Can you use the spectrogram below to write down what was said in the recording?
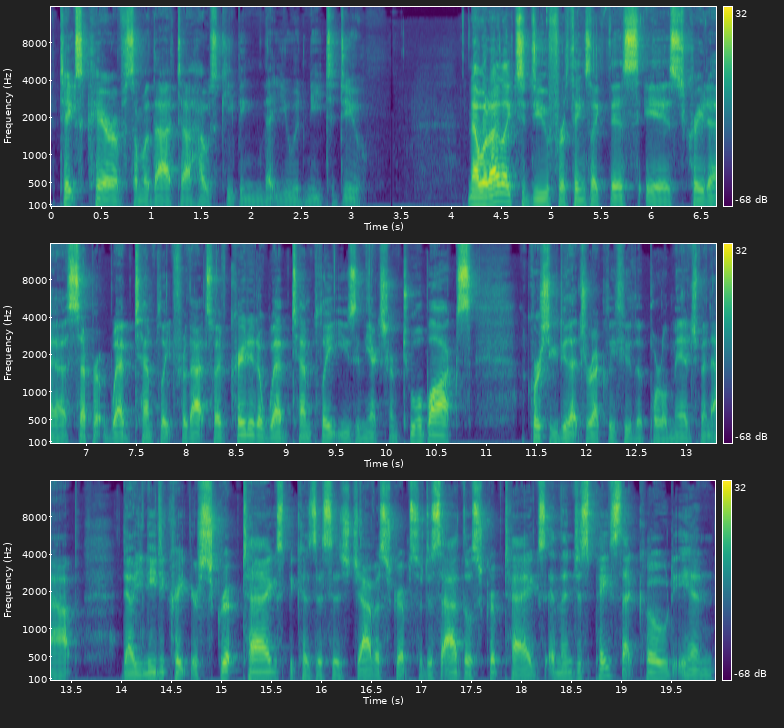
it takes care of some of that uh, housekeeping that you would need to do. Now what I like to do for things like this is create a separate web template for that. So I've created a web template using the XRM Toolbox. Of course, you can do that directly through the Portal Management app. Now you need to create your script tags because this is JavaScript. So just add those script tags and then just paste that code in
